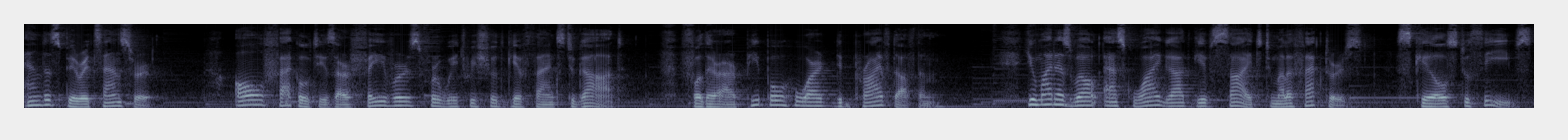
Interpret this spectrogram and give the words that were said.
And the spirits answer, all faculties are favors for which we should give thanks to God, for there are people who are deprived of them. You might as well ask why God gives sight to malefactors, skills to thieves,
